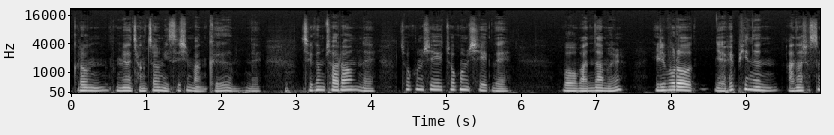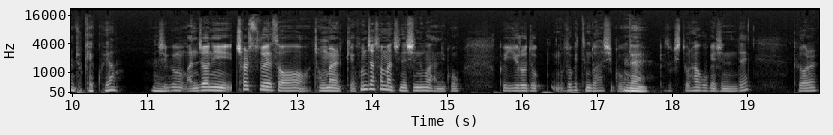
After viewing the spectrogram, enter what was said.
그런 분명 장점이 있으신 만큼 네 지금처럼 네 조금씩 조금씩 네 뭐 만남을 일부러 예 회피는 안 하셨으면 좋겠고요. 음, 지금 완전히 철수해서 정말 이렇게 혼자서만 지내시는 건 아니고 그 이후로도 뭐 소개팅도 하시고 네, 계속 시도를 하고 계시는데 그걸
